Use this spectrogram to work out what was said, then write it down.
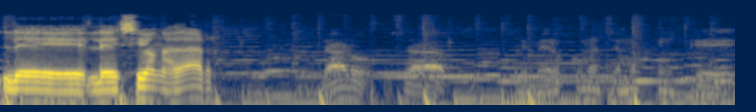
le, les iban a dar. Claro, o sea, primero comencemos con que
